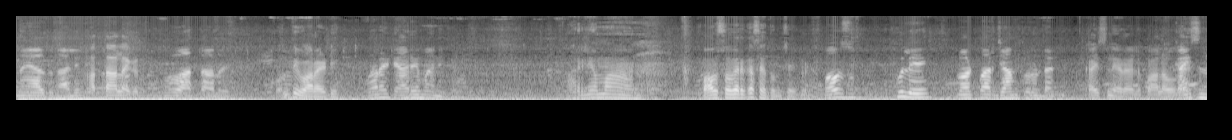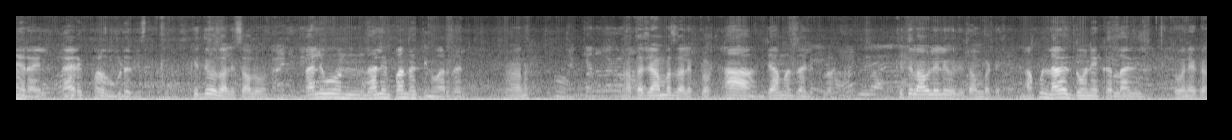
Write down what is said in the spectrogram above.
नाही अजून आले नाही. आत्ता आलाय का? हो आता आलोय. कोणती व्हरायटी व्हरायटी आर्यमान आहे अरे पाऊस वगैरे कसा आहे तुमच्या इकडे? पाऊस फुल प्लॉट पार जाम करून टाक काहीच नाही राहिलं पाला वगैरे? काहीच नाही राहील. डायरेक्ट फळ उघडं दिसतं. किती दिवस झाले चालू होऊन? चालू होऊन झाले पंधरा तीन वार झाले. हा ना. आता जामच झाले प्लॉट हा जामच झाले प्लॉट किती लावलेली होती तांबटे? आपण लावेल दोन एकर लावेल. दोन एकर.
